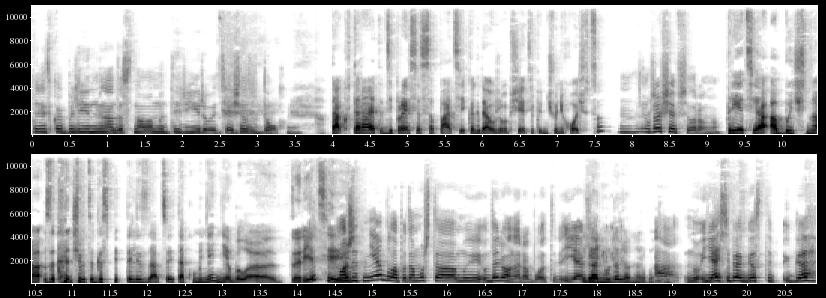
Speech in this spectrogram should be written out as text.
Ты такой, блин, мне надо снова модерировать, я сейчас сдохну. Так, вторая — это депрессия с апатией, когда уже вообще, типа, ничего не хочется. Уже вообще все равно. Третья обычно заканчивается госпитализацией. Так, у меня не было третьей. Может, не было, потому что мы удаленно работали. Я, Я не удаленно работала. А, ну, Я я себя гости... га-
